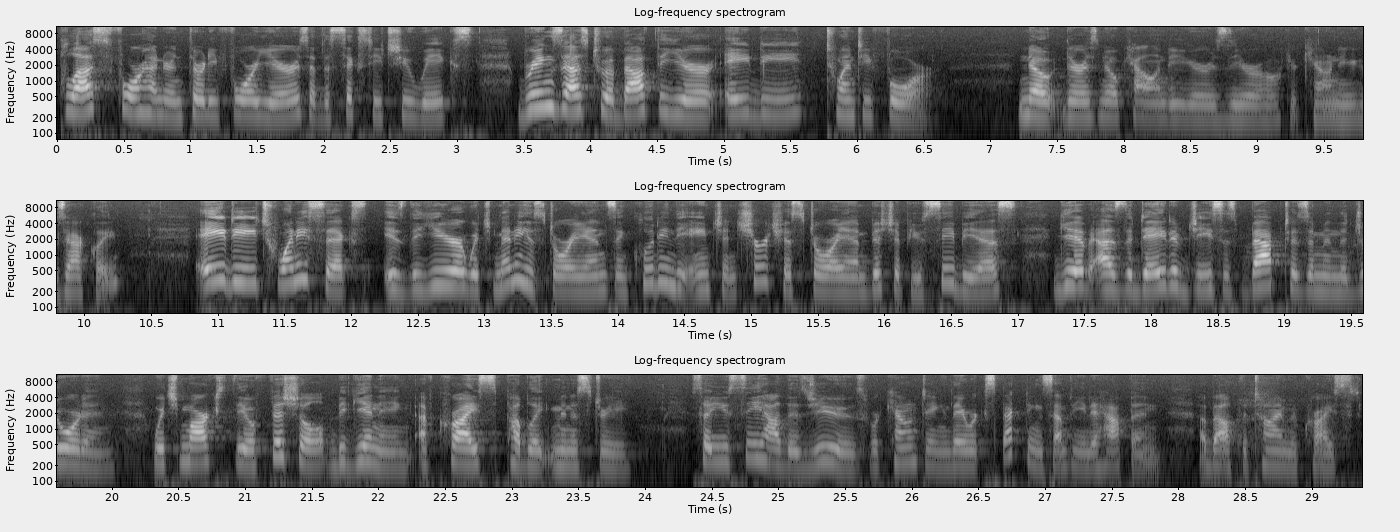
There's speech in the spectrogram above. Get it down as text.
plus 434 years of the 62 weeks, brings us to about the year AD 24. Note, there is no calendar year zero if you're counting exactly. AD 26 is the year which many historians, including the ancient church historian Bishop Eusebius, give as the date of Jesus' baptism in the Jordan, which marks the official beginning of Christ's public ministry. So you see how the Jews were counting, they were expecting something to happen about the time of Christ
